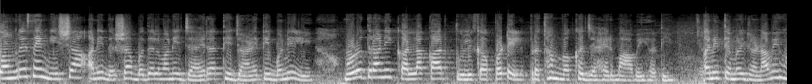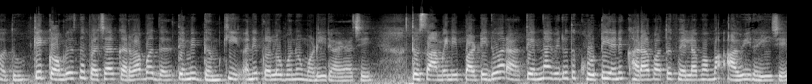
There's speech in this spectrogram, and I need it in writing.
કોંગ્રેસની દિશા અને દશા બદલવાની જાહેરાતથી જાણીતી બનેલી વડોદરાની કલાકાર તુલિકા પટેલ પ્રથમ વખત જાહેરમાં આવી હતી. અને તેમણે જણાવ્યું હતું કે કોંગ્રેસનો પ્રચાર કરવા બદલ તેમને ધમકી અને પ્રલોભનો મળી રહ્યા છે. તો સામેની પાર્ટી દ્વારા તેમના વિરુદ્ધ ખોટી અને ખરાબ વાતો ફેલાવવામાં આવી રહી છે,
